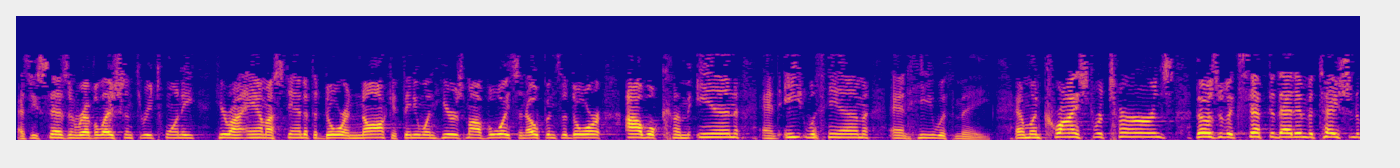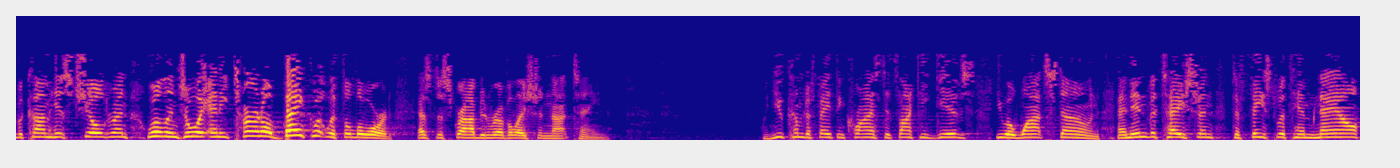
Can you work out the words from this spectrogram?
As he says in Revelation 3:20, "Here I am, I stand at the door and knock. If anyone hears my voice and opens the door, I will come in and eat with him and he with me." And when Christ returns, those who have accepted that invitation to become his children will enjoy an eternal banquet with the Lord, as described in Revelation 19. When you come to faith in Christ, it's like He gives you a white stone, an invitation to feast with Him now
